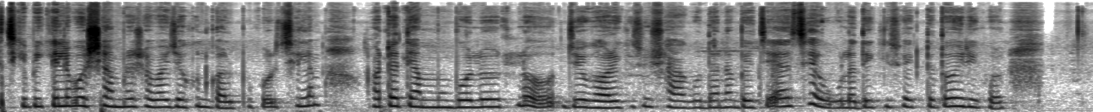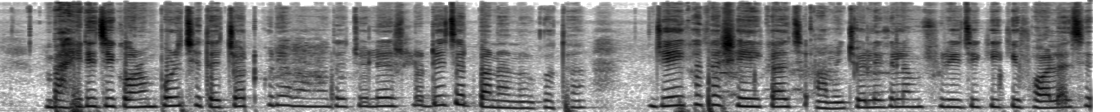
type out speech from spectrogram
আজকে বিকেলে বসে আমরা সবাই যখন গল্প করছিলাম হঠাৎ আম্মু বলে উঠল যে ঘরে কিছু সাগুদানা বেঁচে আছে, ওগুলো দিয়ে কিছু একটা তৈরি কর। বাহিরে যে গরম পড়েছে, তাই চট করে আমার মাথায় চলে আসলো ডেজার্ট বানানোর কথা। যেই কথা সেই কাজ। আমি চলে গেলাম ফ্রিজে কি কি ফল আছে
